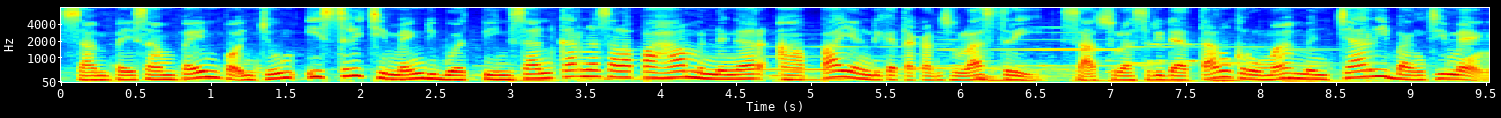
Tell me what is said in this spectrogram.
Sampai-sampai Mpok Encum istri Cimeng dibuat pingsan karena salah paham mendengar apa yang dikatakan Sulastri saat Sulastri datang ke rumah mencari Bang Cimeng.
